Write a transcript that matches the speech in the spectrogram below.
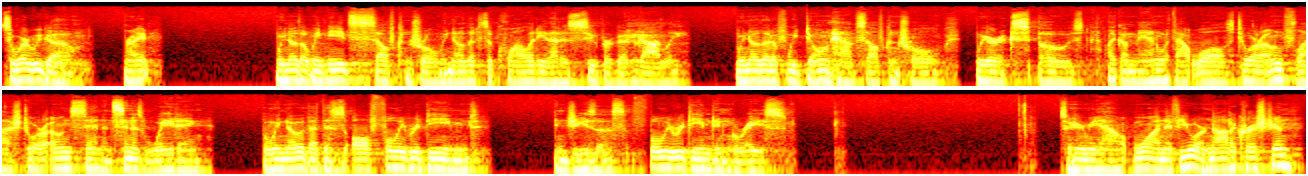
So, where do we go, right? We know that we need self control. We know that it's a quality that is super good and godly. We know that if we don't have self control, we are exposed like a man without walls to our own flesh, to our own sin, and sin is waiting. But we know that this is all fully redeemed in Jesus, fully redeemed in grace. So hear me out. One, if you are not a Christian,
